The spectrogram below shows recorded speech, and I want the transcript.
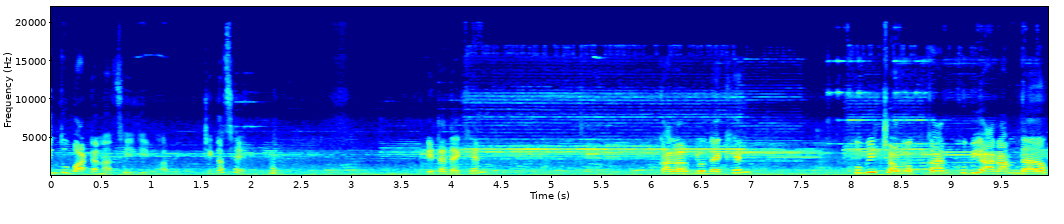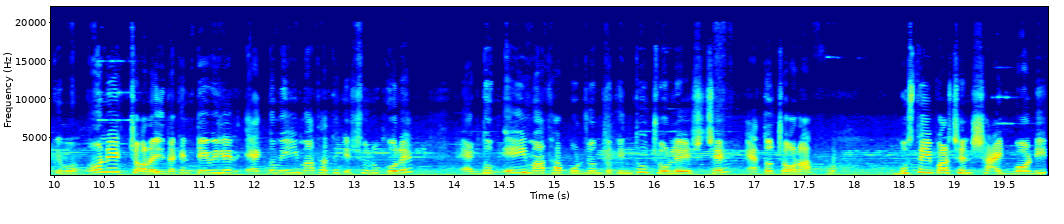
কিন্তু বাটন আছে যেভাবে, ঠিক আছে? এটা দেখেন। কালারগুলো দেখেন। খুবই চমৎকার, খুবই আরামদায়ক এবং অনেক চড়াই। দেখেন, টেবিলের একদম এই মাথা থেকে শুরু করে একদম এই মাথা পর্যন্ত কিন্তু চলে এসছে এত চড়া। বুঝতেই পারছেন, সাইড বডি,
